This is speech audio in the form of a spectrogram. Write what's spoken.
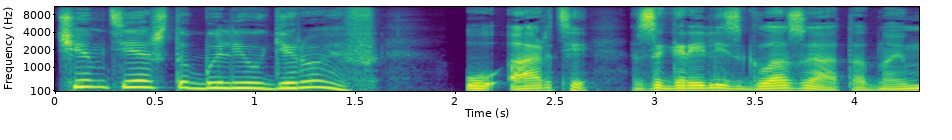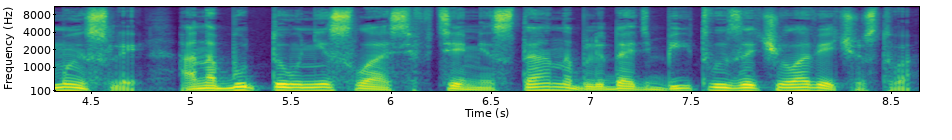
чем те, что были у героев. У Арти загорелись глаза от одной мысли. Она будто унеслась в те места наблюдать битвы за человечество.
